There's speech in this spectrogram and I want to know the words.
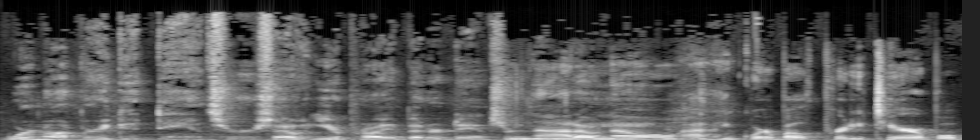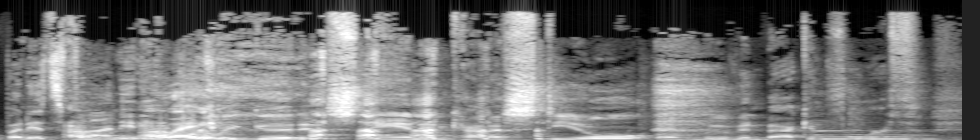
we're not very good dancers. So you're probably a better dancer. Than I don't me. know. I think we're both pretty terrible, but it's I'm, fun I'm really good at standing kind of still and moving back and forth.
